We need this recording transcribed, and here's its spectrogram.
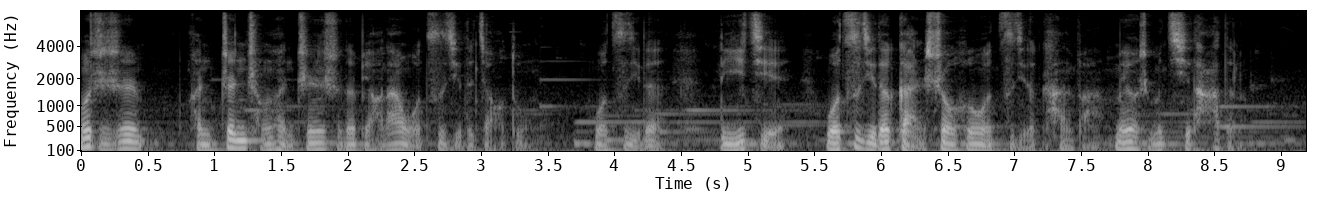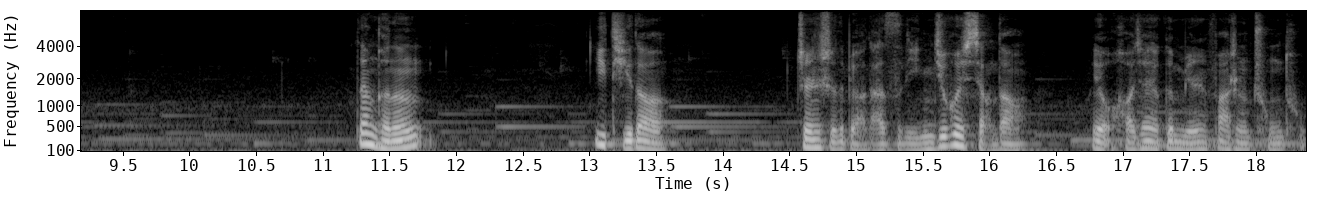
我只是。很真诚、很真实的表达我自己的角度，我自己的理解，我自己的感受和我自己的看法，没有什么其他的了。但可能一提到真实的表达自己，你就会想到，哎呦，好像要跟别人发生冲突，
